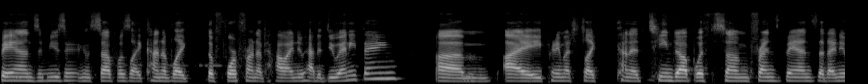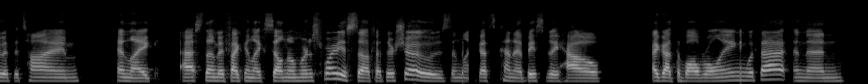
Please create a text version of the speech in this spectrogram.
bands and music and stuff was like kind of like the forefront of how i knew how to do anything. Um mm. i pretty much like kind of teamed up with some friends bands that i knew at the time and like asked them if i can like sell no more dysphoria stuff at their shows. And like that's kind of basically how i got the ball rolling with that. And then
